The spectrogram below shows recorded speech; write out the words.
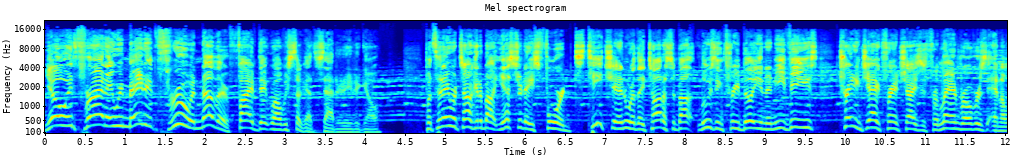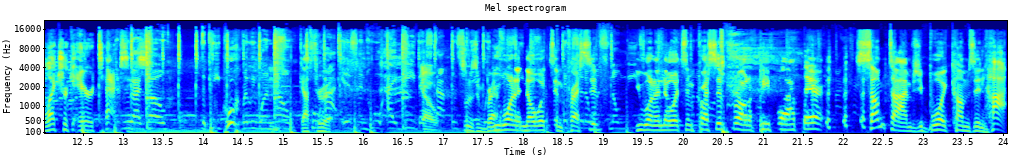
Yo, it's Friday. We made it through another five day. Well, we still got Saturday to go. But today we're talking about yesterday's Ford teach-in, where they taught us about losing three billion in EVs, trading Jag franchises for Land Rovers, and electric air taxis. Got through it. Yo, losing breath. You want to know what's impressive? You want to know what's impressive for all the people out there? Sometimes your boy comes in hot.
